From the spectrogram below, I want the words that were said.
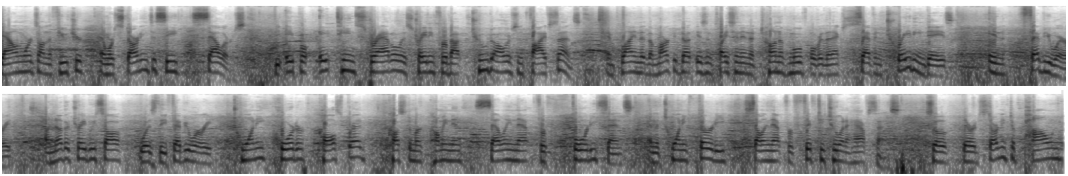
downwards on the future, and we're starting to see sellers. The April 18 straddle is trading for about $2.05, implying that the market isn't pricing in a ton of move over the next seven trading days in February. Another trade we saw was the February 20 quarter call spread. Customer coming in, selling that for 40 cents, and the 2030 selling that for 52 and a half cents. So they're starting to pound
